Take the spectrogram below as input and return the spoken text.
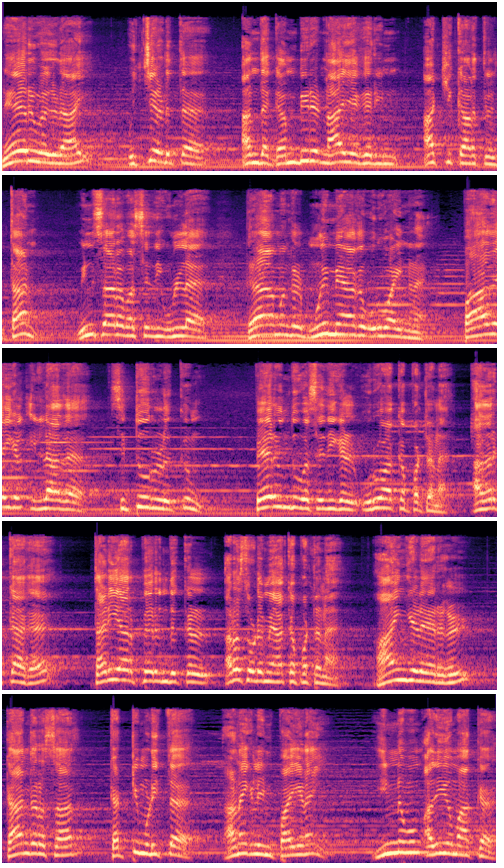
நேருவகடாய் உச்சி எடுத்த அந்த கம்பீர நாயகரின் ஆட்சி காலத்தில் தான் மின்சார வசதி உள்ள கிராமங்கள் முழுமையாக உருவாயின பாதைகள் இல்லாத சிற்றூர்களுக்கும் பேருந்து வசதிகள் உருவாக்கப்பட்டன. அதற்காக தனியார் பேருந்துகள் அரசுடைமையாக்கப்பட்டன ஆங்கிலேயர்கள் காங்கிரசார் கட்டி முடித்த அணைகளின் பயனை இன்னமும் அதிகமாக்க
